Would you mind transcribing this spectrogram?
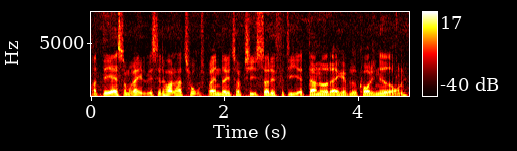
Og det er som regel, hvis et hold har to sprinter i top 10, så er det fordi, at der er noget, der ikke er blevet koordineret ordentligt.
